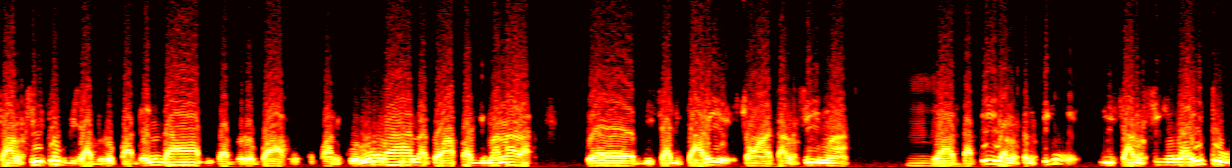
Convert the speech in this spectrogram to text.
sanksi itu bisa berupa denda, bisa berupa hukuman kurungan atau apa gimana lah. Eh, bisa dicari soal sanksi mah. Hmm. Ya tapi yang penting di sanksinya itu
